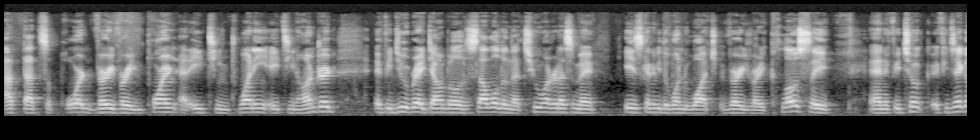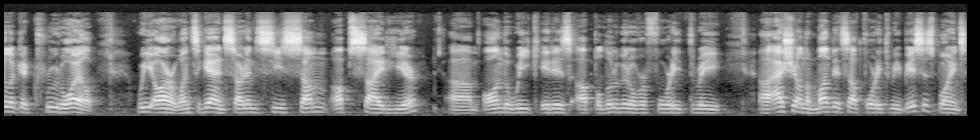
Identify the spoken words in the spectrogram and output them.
at that support. Very, very important at 1820, 1800. If you do break down below this level, then that 200 SMA is going to be the one to watch very, very closely. And if you took, if you take a look at crude oil, we are once again starting to see some upside here. Um, on the week, it is up a little bit over 43. Uh, actually, on the month, it's up 43 basis points.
